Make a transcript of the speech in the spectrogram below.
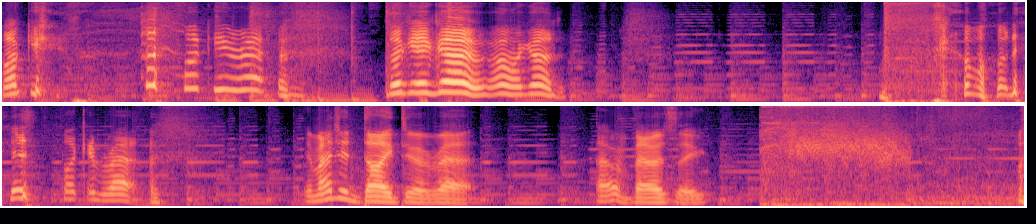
Fuck you. Fuck you, rat. Look at it go. Oh my god. Come on, it's fucking rat. Imagine dying to a rat. How embarrassing.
